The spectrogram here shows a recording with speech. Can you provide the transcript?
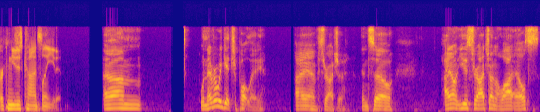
or can you just constantly eat it? Um, whenever we get Chipotle, I have sriracha, and so I don't use sriracha on a lot else,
